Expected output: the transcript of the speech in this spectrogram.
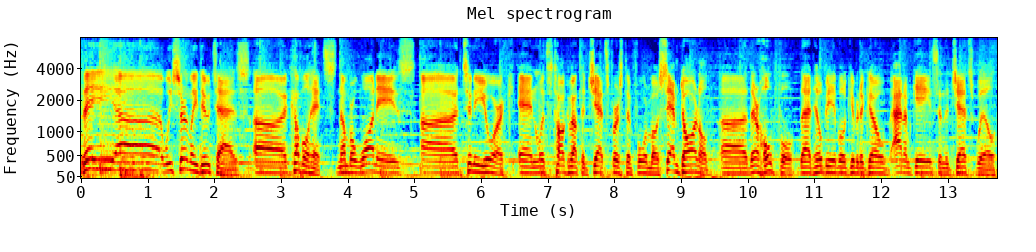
They, uh, we certainly do, Taz. Uh, a couple hits. Number one is uh, to New York, and let's talk about the Jets first and foremost. Sam Darnold, uh, they're hopeful that he'll be able to give it a go. Adam Gase and the Jets will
